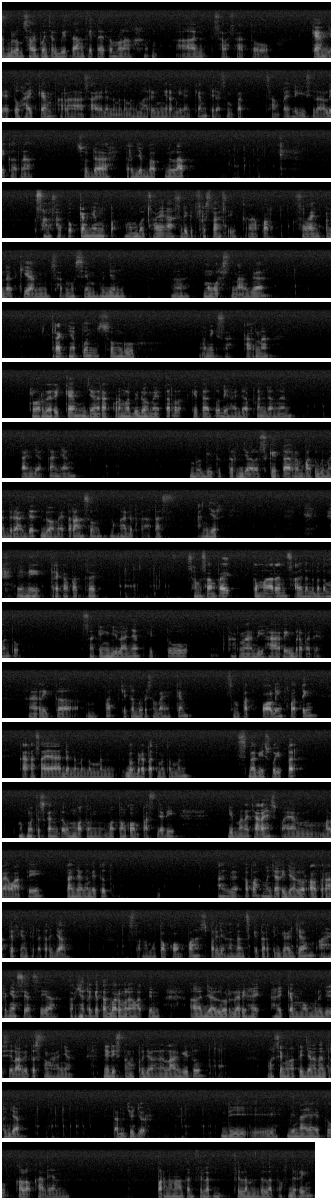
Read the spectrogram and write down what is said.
sebelum sampai puncak bintang kita itu melalui uh, salah satu camp yaitu high camp karena saya dan teman-teman kemarin menginap di high camp tidak sempat sampai di isi rally karena sudah terjebak gelap. Salah satu camp yang membuat saya sedikit frustasi kenapa selain pendakian saat musim hujan uh, menguras tenaga treknya pun sungguh menyiksa karena keluar dari camp jarak kurang lebih 2 meter kita tuh dihadapkan dengan tanjakan yang begitu terjal sekitar 45 derajat 2 meter langsung menghadap ke atas. Anjir. Ini trek apa trek sampai-sampai kemarin saya dan teman-teman tuh saking gilanya itu karena di hari berapa ya? Hari keempat kita baru sampai camp sempat polling voting. Karena saya dan teman-teman beberapa teman-teman sebagai sweeper memutuskan untuk memotong motong kompas. Jadi gimana caranya supaya melewati tanjakan itu agak apa mencari jalur alternatif yang tidak terjal setelah motong kompas perjalanan sekitar tiga jam akhirnya sia-sia. Ternyata kita baru melewatin uh, jalur dari camp mau menuju Silar itu setengahnya. Jadi setengah perjalanan lagi itu masih melewati jalanan terjal. Tapi jujur di Binaya itu kalau kalian pernah nonton film film The Lord of the Ring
